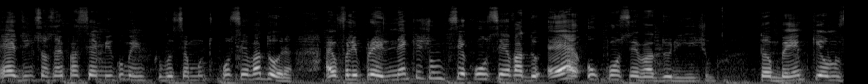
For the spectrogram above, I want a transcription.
é, a gente só serve pra ser amigo mesmo, porque você é muito conservadora. Aí eu falei pra ele: não é questão de ser conservador, é o conservadorismo. Também, porque eu não-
